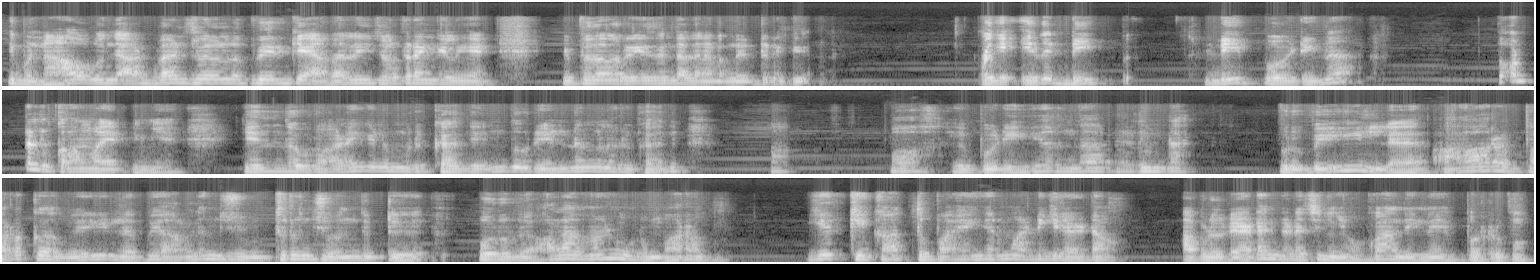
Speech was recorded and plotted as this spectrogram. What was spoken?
இப்போ நான் கொஞ்சம் அட்வான்ஸ் லெவலில் போயிருக்கேன். அதெல்லாம் நீ சொல்கிறேன் கேளுங்க. இப்போதான் ஒரு ரீசெண்டாக அது நடந்துட்டு இருக்கு. ஓகே இது டீப் டீப் போயிட்டீங்கன்னா டோட்டல் காம் ஆயிருப்பீங்க எந்த ஒரு அலைகளும் இருக்காது. எந்த ஒரு எண்ணங்களும் இருக்காது. அப்பா இப்படி இருந்தா போதும்டா ஒரு வெயில்ல ஆற பறக்க வெயில்ல போய் அலைஞ்சு திரிஞ்சு வந்துட்டு ஒரு ஒரு அழகான ஒரு மரம் இயற்கை காத்து பயங்கரமா அடிக்கிற இடம் அப்படி ஒரு இடம் கிடைச்சு நீங்க உட்காந்தீங்கன்னா எப்படி இருக்கும்?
